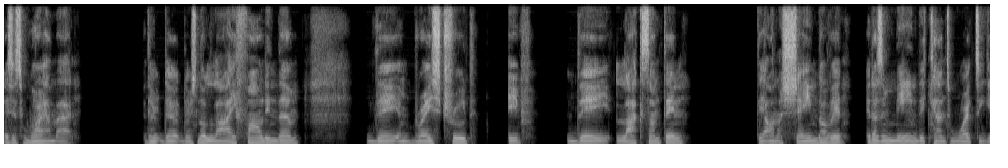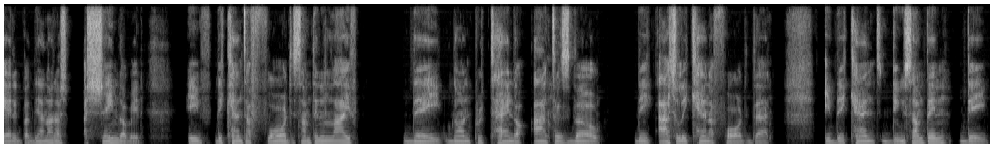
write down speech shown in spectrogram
This is where I'm at there, there there's no lie found in them. They embrace truth. If they lack something they are unashamed of it. It doesn't mean they can't work to get it but they are not ashamed of it. If they can't afford something in life they don't pretend or act as though they actually can afford that. If they can't do something they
